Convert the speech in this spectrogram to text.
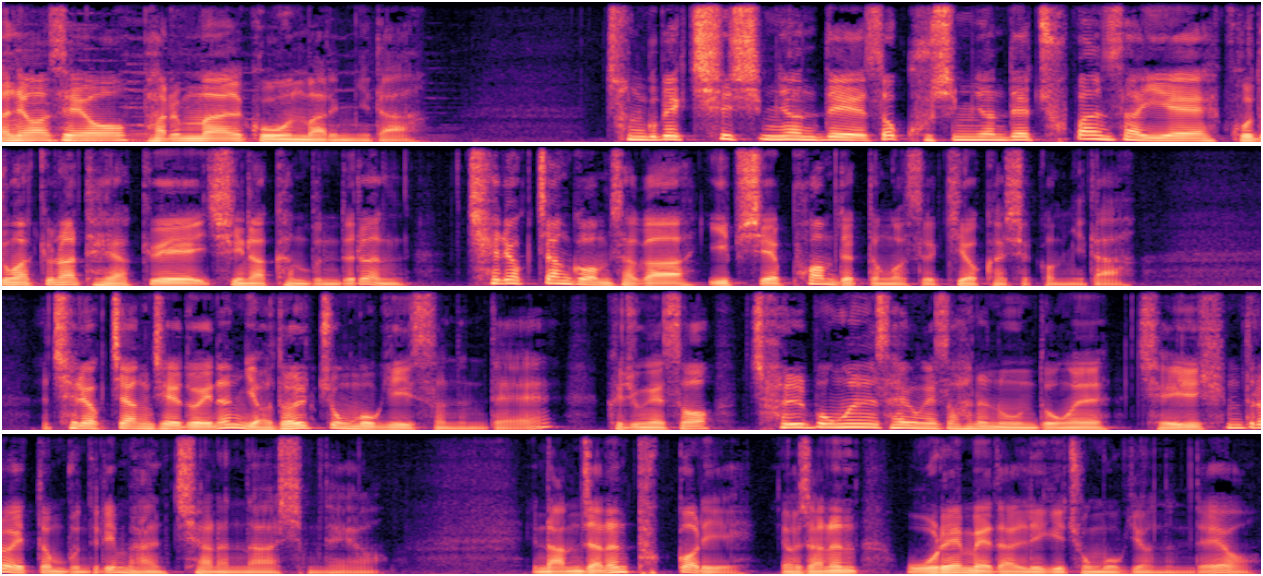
안녕하세요. 바른말 고운말입니다. 1970년대에서 90년대 초반 사이에 고등학교나 대학교에 진학한 분들은 체력장 검사가 입시에 포함됐던 것을 기억하실 겁니다. 체력장 제도에는 8종목이 있었는데 그중에서 철봉을 사용해서 하는 운동을 제일 힘들어했던 분들이 많지 않았나 싶네요. 남자는 턱걸이, 여자는 오래 매달리기 종목이었는데요.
